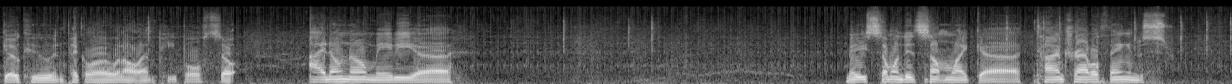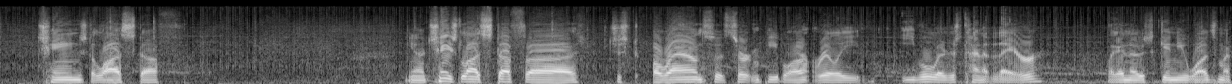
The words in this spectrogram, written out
Goku and Piccolo and all them people. So I don't know, maybe uh, Maybe someone did something like a time travel thing and just changed a lot of stuff. You know, changed a lot of stuff uh, just around so that certain people aren't really evil. They're just kind of there. Like I noticed Ginyu was my,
